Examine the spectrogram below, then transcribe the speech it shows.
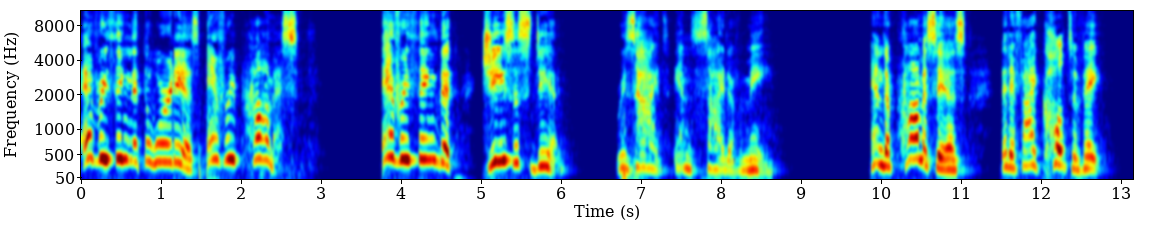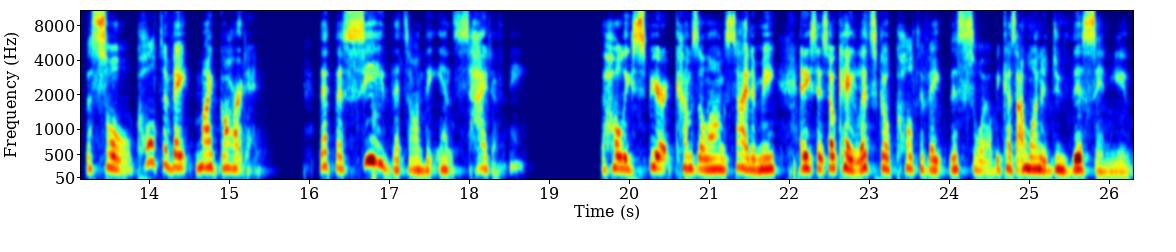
Everything that the Word is, every promise, everything that Jesus did resides inside of me. And the promise is that if I cultivate the soul, cultivate my garden, that the seed that's on the inside of me, the Holy Spirit comes alongside of me and He says, Okay, let's go cultivate this soil because I want to do this in you.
